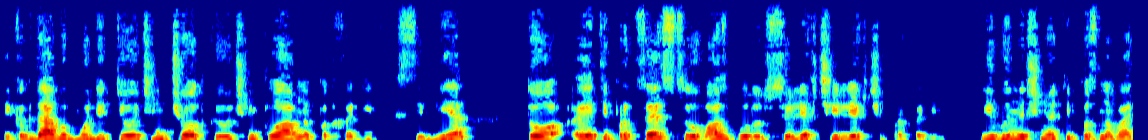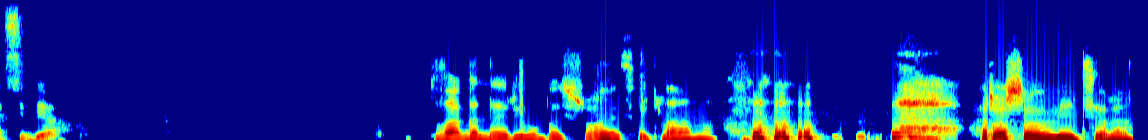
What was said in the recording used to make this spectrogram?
И когда вы будете очень четко и очень плавно подходить к себе, то эти процессы у вас будут все легче и легче проходить, и вы начнете познавать себя. Благодарю большое, Светлана. Хорошего вечера.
